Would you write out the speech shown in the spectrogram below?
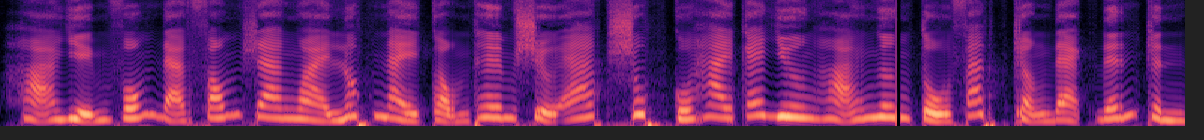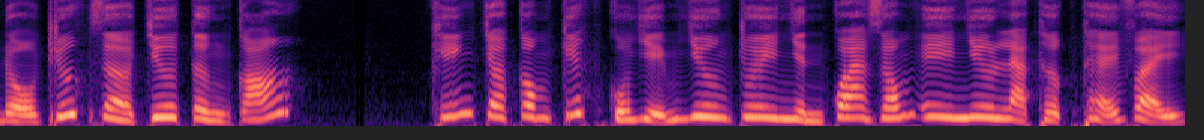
Hỏa diễm vốn đã phóng ra ngoài lúc này cộng thêm sự áp súc của hai cái dương hỏa ngưng tụ pháp trận đạt đến trình độ trước giờ chưa từng có. Khiến cho công kích của Diễm Dương Truy nhìn qua giống y như là thực thể vậy.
